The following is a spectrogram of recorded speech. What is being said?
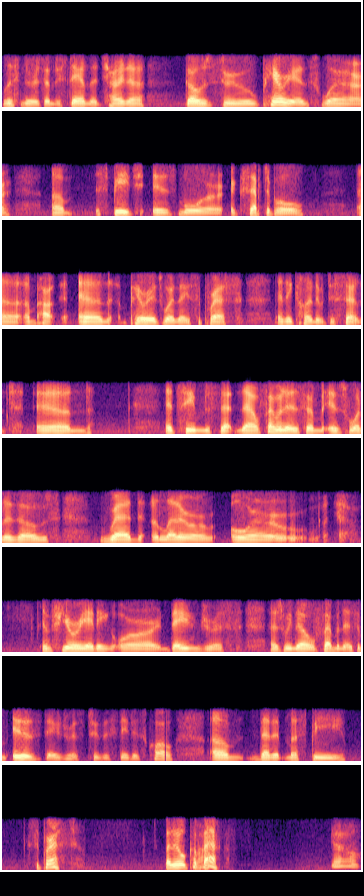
listeners understand that China goes through periods where um speech is more acceptable uh, and periods where they suppress any kind of dissent and it seems that now feminism is one of those red letter or, or infuriating or dangerous as we know feminism is dangerous to the status quo um that it must be suppressed but it'll come back Yeah.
